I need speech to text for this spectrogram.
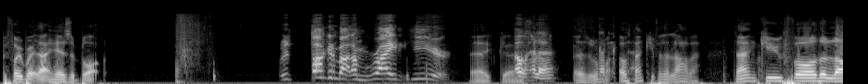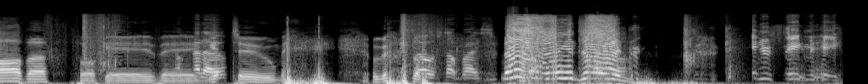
before you break that, here's a block. What are you talking about? I'm right here. There you go. Oh, hello. There's oh, thank you for the lava. Thank you for the lava for giving Oh, hello. it to me. We're gonna stop. Oh, stop, Bryce. No, what are you doing? Can you see me?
